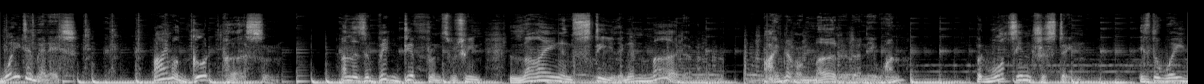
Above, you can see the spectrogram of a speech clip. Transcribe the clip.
wait a minute, I'm a good person. And there's a big difference between lying and stealing and murder. I've never murdered anyone. But what's interesting is the way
